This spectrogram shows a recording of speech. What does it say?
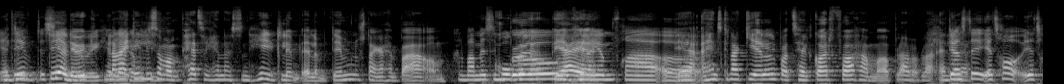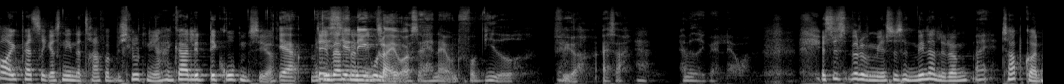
Ja, Men det, det, det, er det jo ikke. heller Nej, det er ligesom om Patrick, han har sådan helt glemt alt om dem. Nu snakker han bare om, Han er bare med sin Gruppe, bro, ja, ja, ja. hjemmefra. Og ja, at han skal nok hjælpe og tale godt for ham og bla bla bla. det er også det, jeg tror, jeg tror ikke, Patrick er sådan en, der træffer beslutninger. Han gør lidt det, gruppen siger. Ja, men Det det, det siger Nikolaj jo også, at han er jo en forvirret fyr. Ja. Altså, Ja. han ved ikke, hvad han laver. Jeg synes, ved du, jeg synes, han minder lidt om? Nej. Top Gun.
